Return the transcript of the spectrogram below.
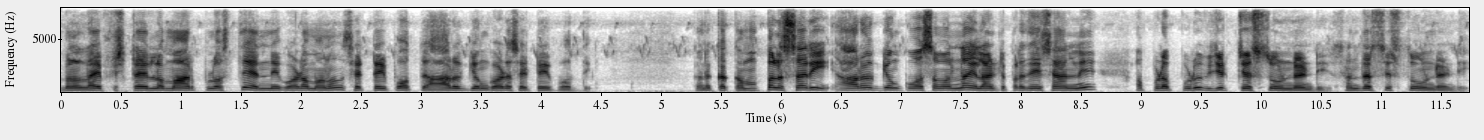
మన లైఫ్ స్టైల్లో మార్పులు వస్తే అన్నీ కూడా మనం సెట్ అయిపోద్ది. ఆరోగ్యం కూడా సెట్ అయిపోద్ది. కనుక కంపల్సరీ ఆరోగ్యం కోసమన్నా ఇలాంటి ప్రదేశాలని అప్పుడప్పుడు విజిట్ చేస్తూ ఉండండి. సందర్శిస్తూ ఉండండి.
